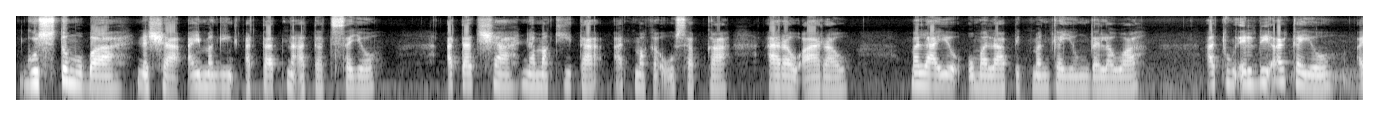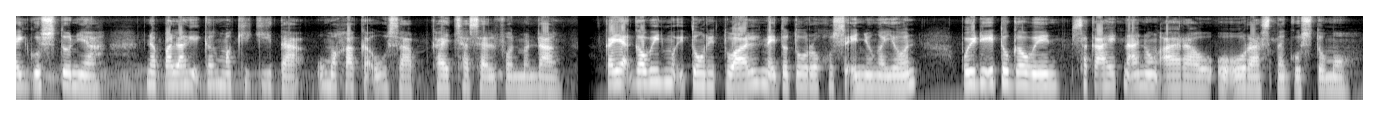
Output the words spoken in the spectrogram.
Gusto mo ba na siya ay maging atat na atat sa'yo? Atat siya na makita at makausap ka araw-araw, malayo o malapit man kayong dalawa? At kung LDR kayo, ay gusto niya na palagi kang makikita o makakausap kahit sa cellphone man lang. Kaya gawin mo itong ritual na ituturo ko sa inyo ngayon. Pwede ito gawin sa kahit na anong araw o oras na gusto mo.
